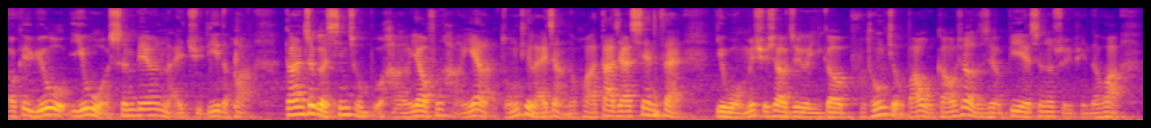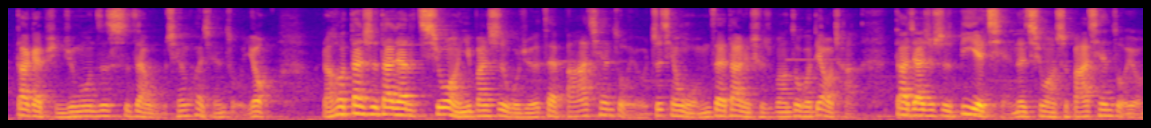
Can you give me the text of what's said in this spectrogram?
？OK，以我以我身边来举例的话，当然这个薪酬不行要分行业了。总体来讲的话，大家现在以我们学校这个一个普通九八五高校的这个毕业生的水平的话，大概平均工资是在五千块钱左右。然后，但是大家的期望一般是我觉得在八千左右。之前我们在大理求职帮做过调查，大家就是毕业前的期望是八千左右，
